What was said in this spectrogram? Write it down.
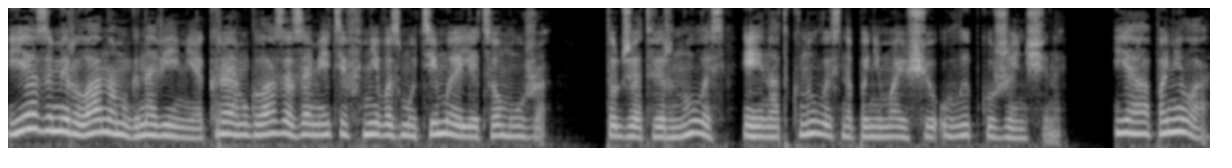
Я замерла на мгновение, краем глаза заметив невозмутимое лицо мужа. Тут же отвернулась и наткнулась на понимающую улыбку женщины. «Я поняла»,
